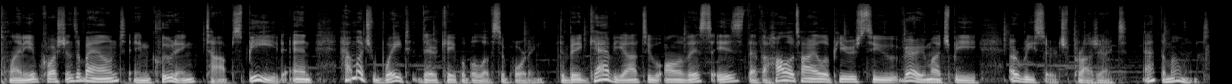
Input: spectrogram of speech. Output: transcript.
plenty of questions abound, including top speed and how much weight they're capable of supporting. The big caveat to all of this is that the HoloTile appears to very much be a research project at the moment.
